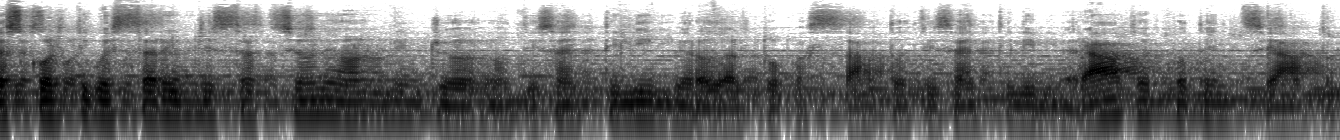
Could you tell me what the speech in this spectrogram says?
ascolti questa registrazione ogni giorno, ti senti libero dal tuo passato, ti senti liberato e potenziato,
